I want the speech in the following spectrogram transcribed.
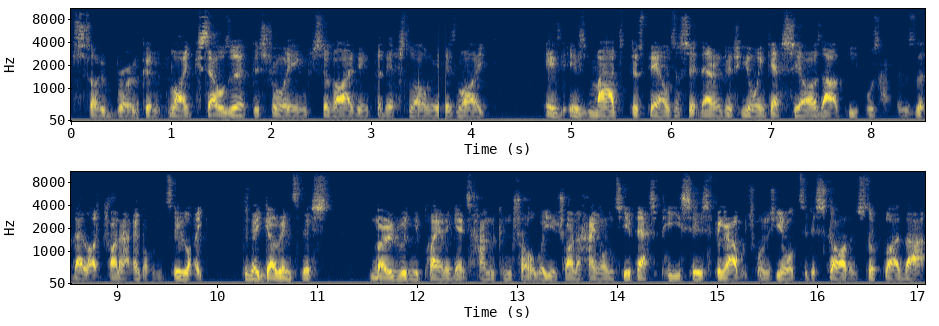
so broken. Like Cells Earth destroying, surviving for this long is like is is mad. Just be able to sit there and just yoink SCRs out of people's hands that they're like trying to hang on to, like because they go into this mode when you're playing against hand control where you're trying to hang on to your best pieces, figure out which ones you want to discard and stuff like that.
